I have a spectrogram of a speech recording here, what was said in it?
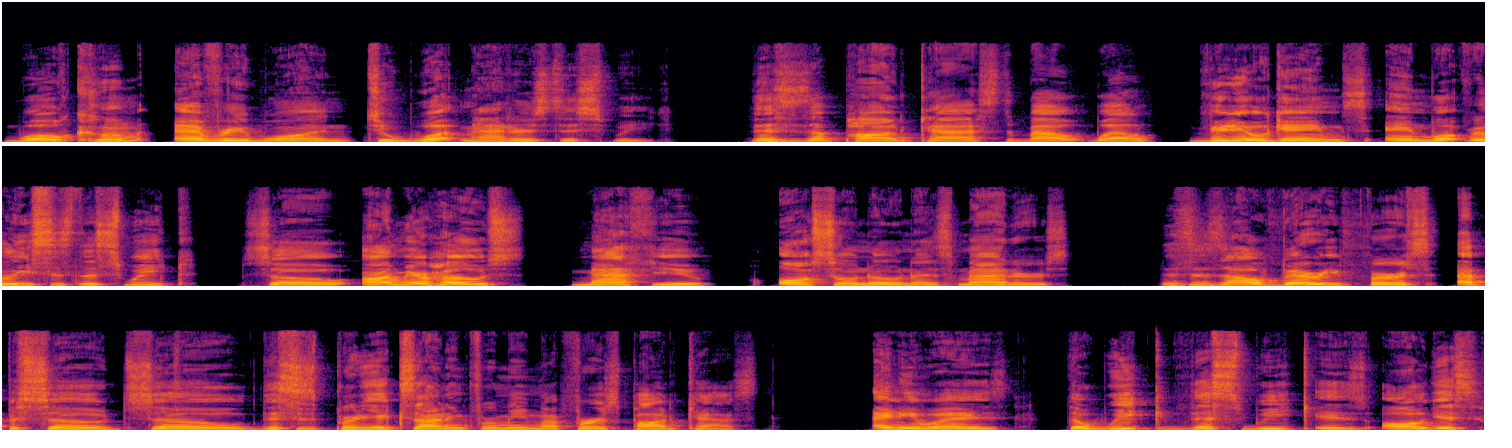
Welcome, everyone, to What Matters This Week. This is a podcast about, well, video games and what releases this week. So, I'm your host, Matthew, also known as Matters. This is our very first episode, so this is pretty exciting for me, my first podcast. Anyways, the week this week is August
